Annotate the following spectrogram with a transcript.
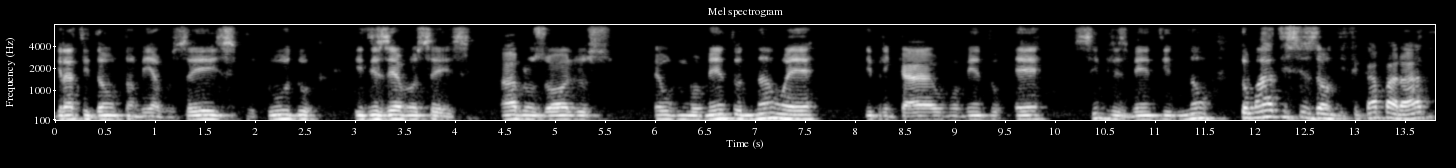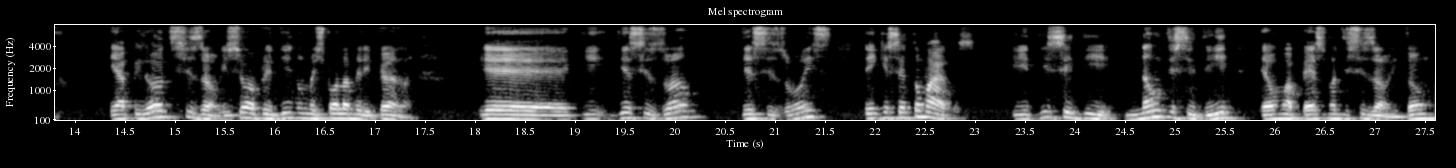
gratidão também a vocês por tudo e dizer a vocês: abram os olhos, é, o momento não é de brincar, o momento é simplesmente não tomar a decisão de ficar parado é a pior decisão. Isso eu aprendi numa escola americana. É, que decisão, decisões têm que ser tomadas e decidir, não decidir é uma péssima decisão. Então,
